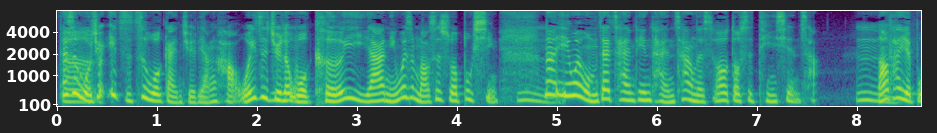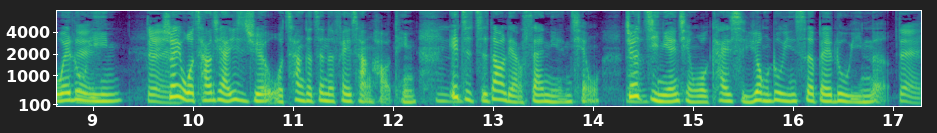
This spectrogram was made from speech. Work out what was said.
但是我就一直自我感觉良好，我一直觉得我可以呀、啊。你为什么老是说不行？嗯、那因为我们在餐厅弹唱的时候都是听现场，嗯，然后他也不会录音，对，所以我藏起来一直觉得我唱歌真的非常好听，嗯、一直直到两三年前，就是几年前我开始用录音设备录音了，对。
